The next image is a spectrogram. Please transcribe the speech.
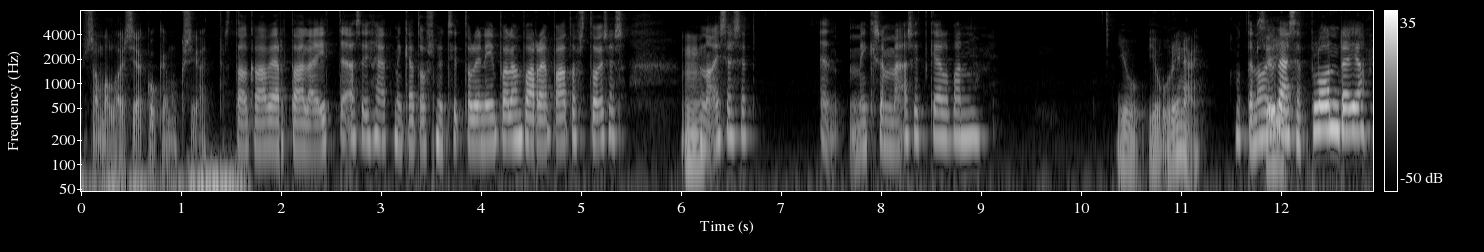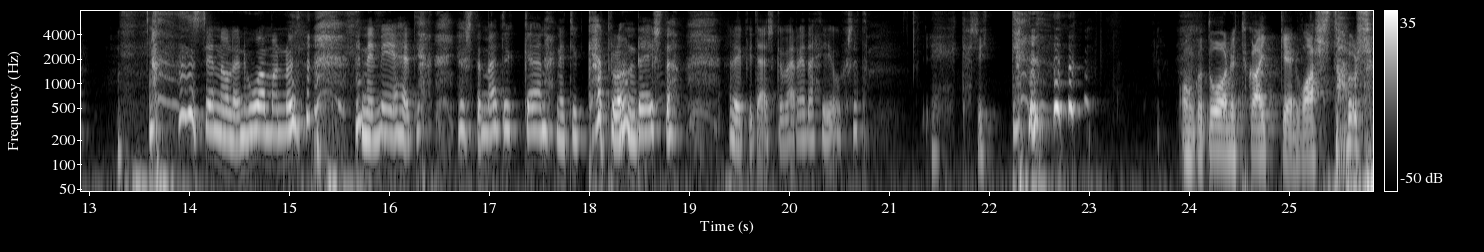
samanlaisia kokemuksia. Että... Sitten alkaa vertailla itseä siihen, että mikä tuossa nyt sitten oli niin paljon parempaa tuossa toisessa mm. naisessa, että, että miksen mä sitten kelvannut. Ju, juuri näin. Mutta ne on Se yleensä blondeja. Sen olen huomannut. ne miehet, joista mä tykkään, ne tykkää blondeista. Eli pitäisikö värjätä hiukset? Ehkä sitten. Onko tuo nyt kaikkeen vastaus?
